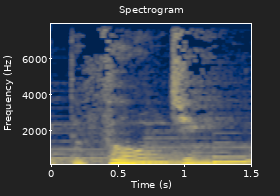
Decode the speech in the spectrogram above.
的风景，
